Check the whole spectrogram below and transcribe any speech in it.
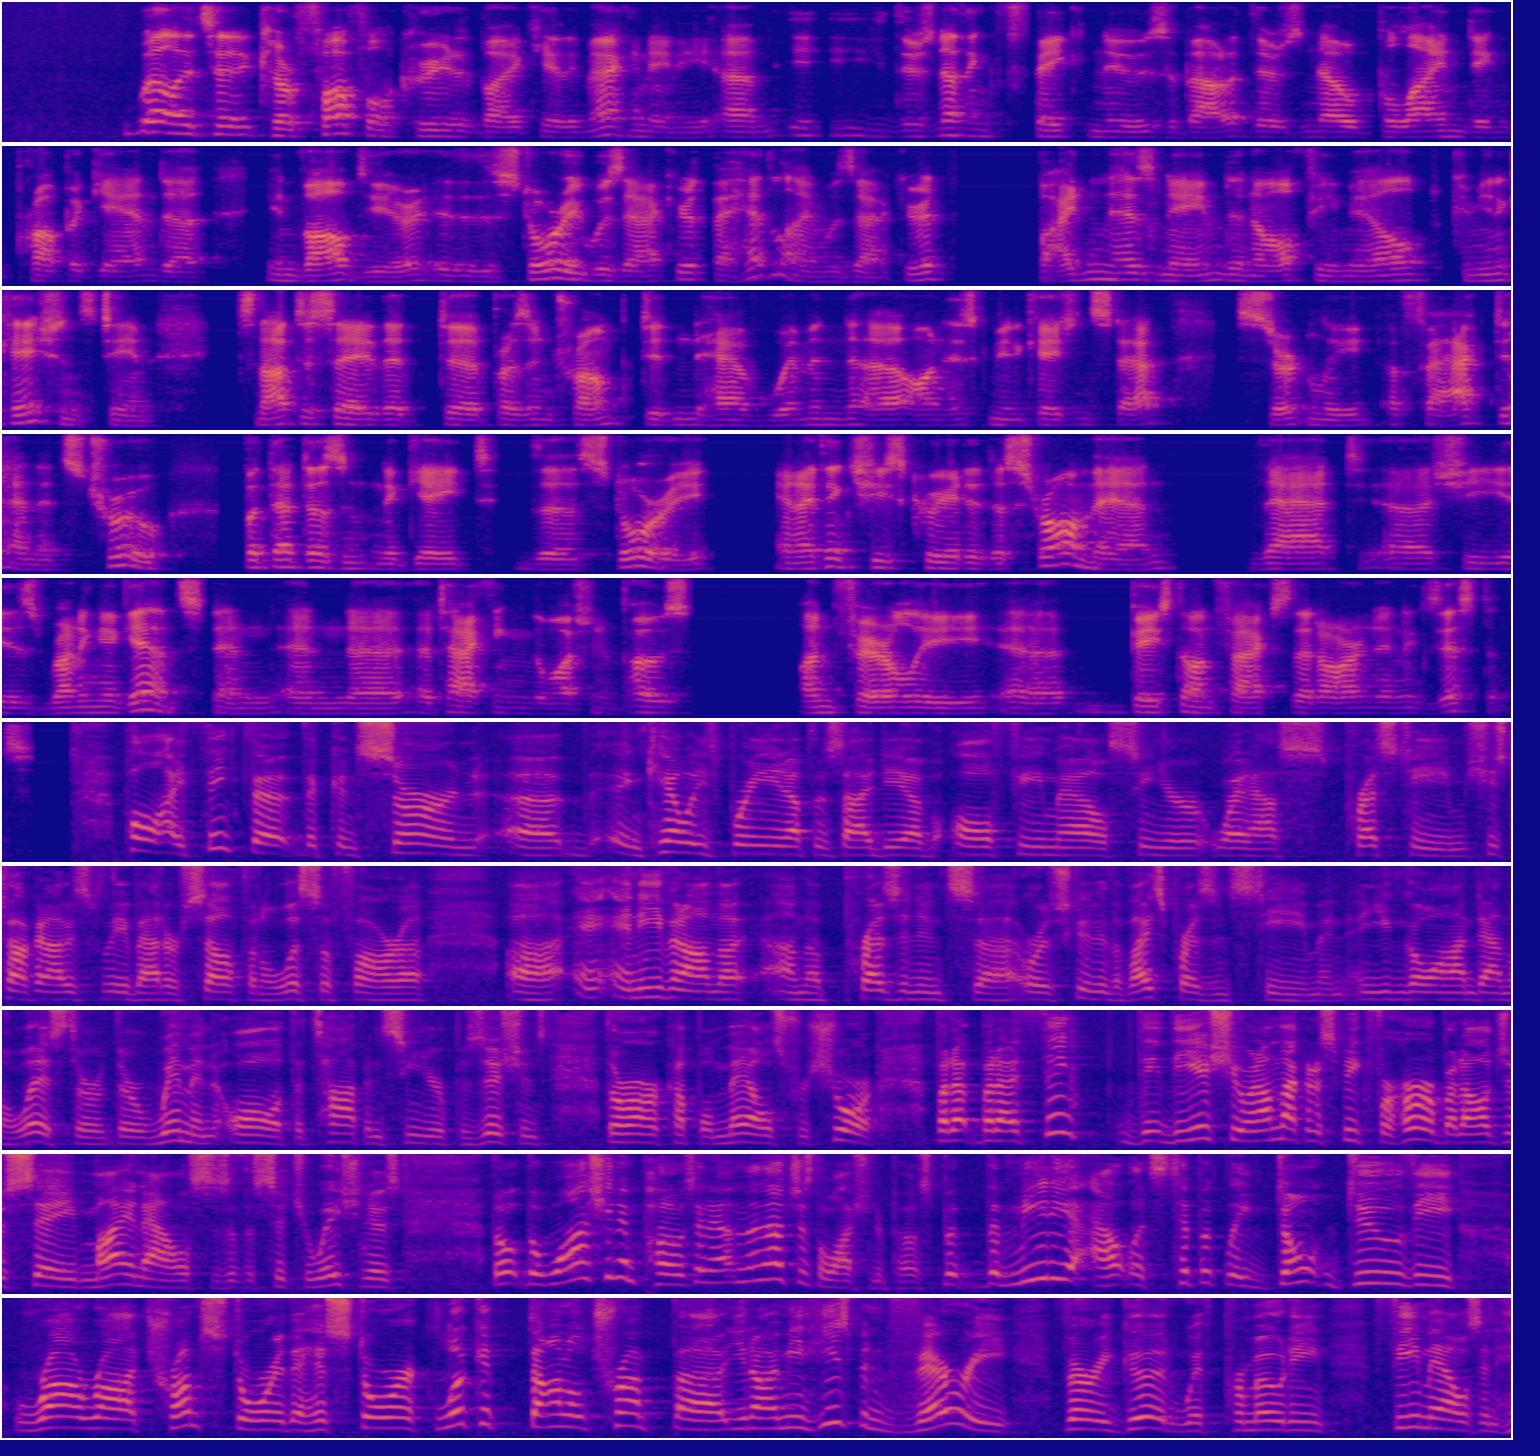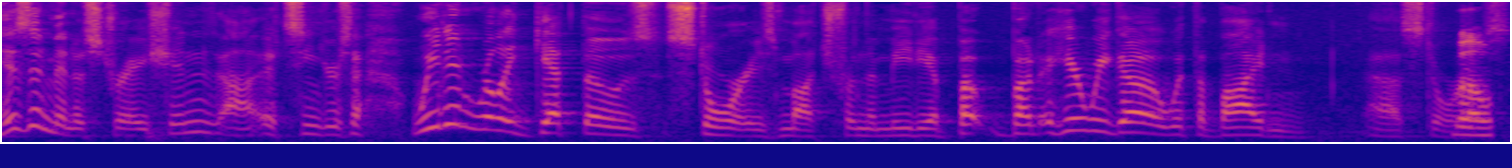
Well, it's a kerfuffle created by Kayleigh McEnany. Um, it, it, there's nothing fake news about it. There's no blinding propaganda involved here. The story was accurate. The headline was accurate. Biden has named an all female communications team. It's not to say that uh, President Trump didn't have women uh, on his communications staff. certainly a fact, and it's true, but that doesn't negate the story. And I think she's created a straw man that uh, she is running against and, and uh, attacking the Washington Post unfairly uh, based on facts that aren't in existence. Paul, I think the, the concern, uh, and Kelly's bringing up this idea of all female senior White House press team. She's talking obviously about herself and Alyssa Farah. Uh, and, and, even on the on the president's uh, or excuse me the vice president's team, and, and, you can go on down the list. There, there are women all at the top in senior positions. There are a couple males for sure, but but I think the the issue, and I'm not going to speak for her, but I'll just say my analysis of the situation is the, the Washington Post, and not just the Washington Post, but the media outlets typically don't do the rah rah Trump story, the historic look at Donald Trump. Uh, you know, I mean, he's been very, very good with promoting females in his administration uh, at senior. We didn't really get those stories much from the media, but but here we go with the Biden uh, stories. Well,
